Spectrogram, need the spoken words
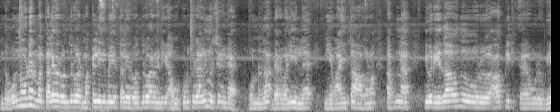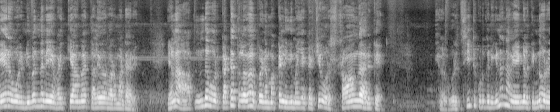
இந்த ஒன்றோட நம்ம தலைவர் வந்துடுவார் மக்கள் நீதி மைய தலைவர் வந்துடுவார்னு நினைக்க அவங்க கொடுக்குறாங்கன்னு வச்சுக்கோங்க. ஒன்று தான் வேறு வழி இல்லை. நீங்கள் வாங்கித்தான் ஆகணும். அப்படின்னா இவர் ஏதாவது ஒரு ஆப்ளிக் ஒரு வேறு ஒரு நிபந்தனையை வைக்காமல் தலைவர் வரமாட்டார். ஏன்னா அந்த ஒரு கட்டத்தில் தான் இப்போ இந்த மக்கள் நீதி மைய கட்சி ஒரு ஸ்ட்ராங்காக இருக்குது எங்களுக்கு ஒரு சீட்டு கொடுக்குறீங்கன்னா நாங்கள் எங்களுக்கு இன்னொரு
